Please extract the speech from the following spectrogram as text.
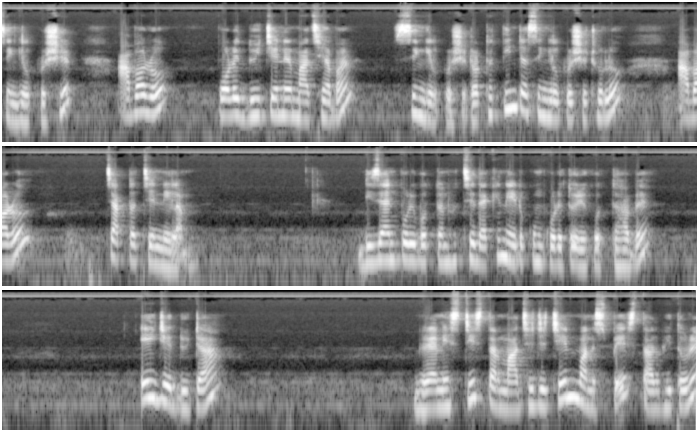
সিঙ্গেল ক্রোশেট আবারও পরে দুই চেনের মাঝে আবার সিঙ্গেল ক্রোশেট অর্থাৎ তিনটা সিঙ্গেল ক্রোশেট হলো, আবারও চারটা চেন নিলাম। ডিজাইন পরিবর্তন হচ্ছে, দেখেন এরকম করে তৈরি করতে হবে। এই যে দুইটা গ্র্যানি স্টিচ তার মাঝে যে চেন ওয়ান স্পেস তার ভিতরে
